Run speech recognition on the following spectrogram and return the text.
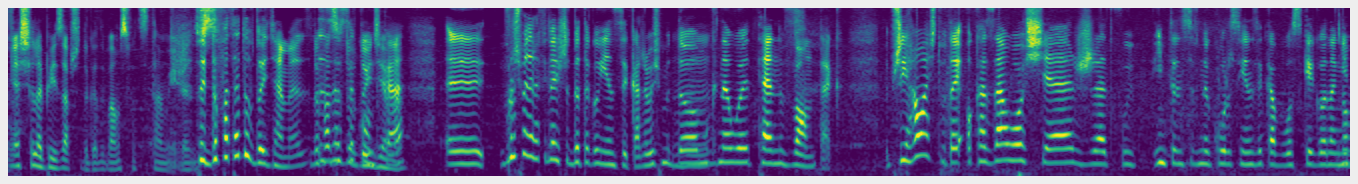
ja się lepiej zawsze dogadywałam z facetami, więc... Coś do facetów dojdziemy. Do facetów dojdziemy. Y, wróćmy na chwilę jeszcze do tego języka, żebyśmy Mhm. domknęły ten wątek. Przyjechałaś tutaj, okazało się, że twój intensywny kurs języka włoskiego na No niewiele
